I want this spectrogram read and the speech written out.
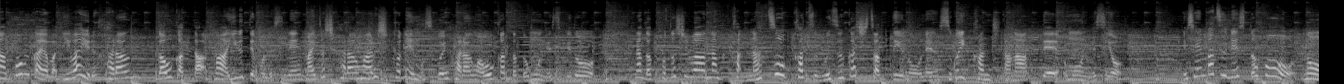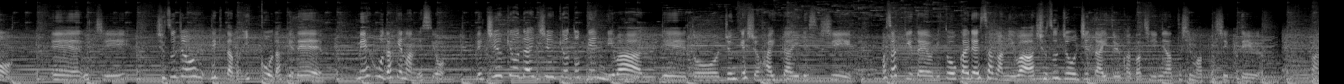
まあ、今回はいわゆる波乱が多かった。まあ言うてもですね毎年波乱はあるし去年もすごい波乱は多かったと思うんですけどなんか今年はなんか夏を勝つ難しさっていうのをねすごい感じたなって思うんですよ。で選抜ベスト4の、えーうち出場できたの1校だけで明豊だけなんですよ。で中京大中京と天理は、えー、と準決勝敗退ですし、まあ、さっき言ったように東海大相模は出場辞退という形になってしまったしっていう感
